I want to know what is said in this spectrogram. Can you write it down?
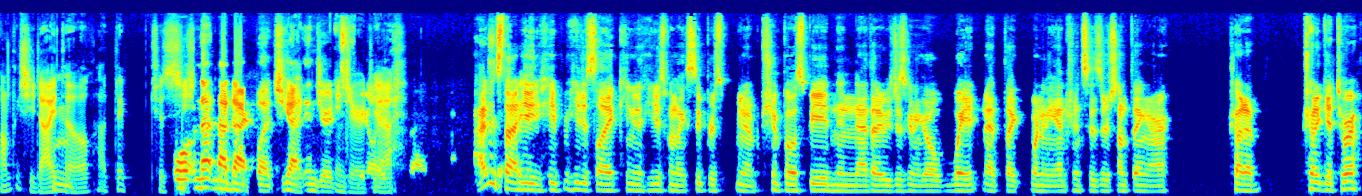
I don't think she died Hmm. though. I think just Well, not not died, but she got Like, injured. injured, severely. yeah. I just thought he, he he just like you know he just went like super you know shunpo speed, and then I thought he was just gonna go wait at like one of the entrances or something, or try to try to get to her.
